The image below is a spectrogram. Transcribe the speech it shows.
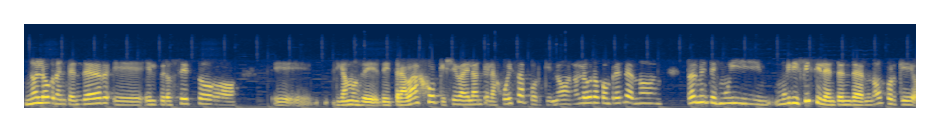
no logro entender eh, el proceso, eh, digamos, de, de trabajo que lleva adelante la jueza porque no, no logro comprender, no realmente es muy muy difícil entender, ¿no? Porque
